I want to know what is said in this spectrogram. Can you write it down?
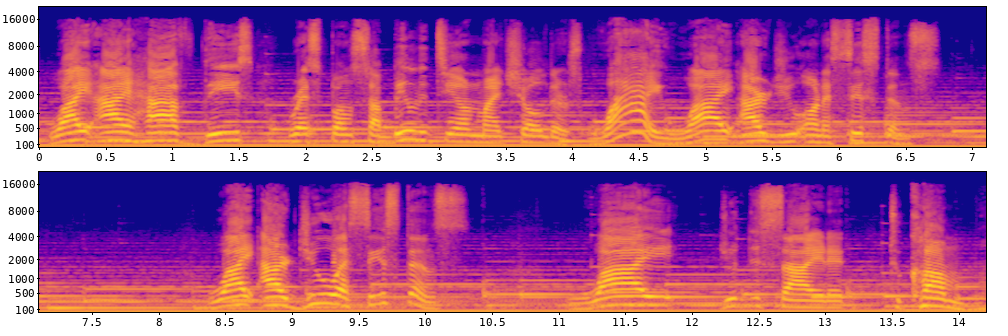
Why I have this responsibility on my shoulders? Why? Why are you on assistance? Why are you assistance? Why you decided to come?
